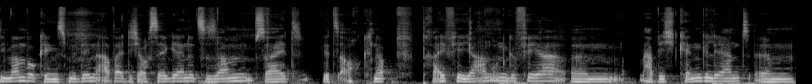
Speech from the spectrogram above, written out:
die Mambo Kings, mit denen arbeite ich auch sehr gerne zusammen, seit jetzt auch knapp drei, vier Jahren ungefähr, ähm, habe ich kennengelernt, ähm,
